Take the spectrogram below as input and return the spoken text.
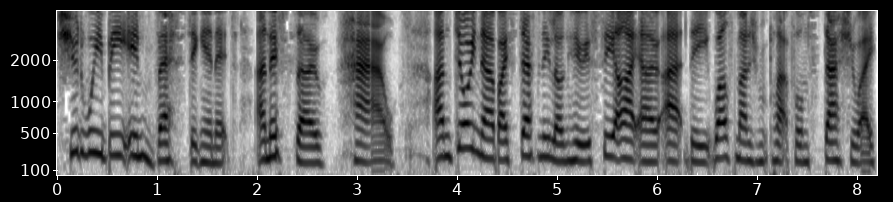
should we be investing in it? And if so, how? I'm joined now by Stephanie Leung, who is CIO at the wealth management platform Stashaway.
